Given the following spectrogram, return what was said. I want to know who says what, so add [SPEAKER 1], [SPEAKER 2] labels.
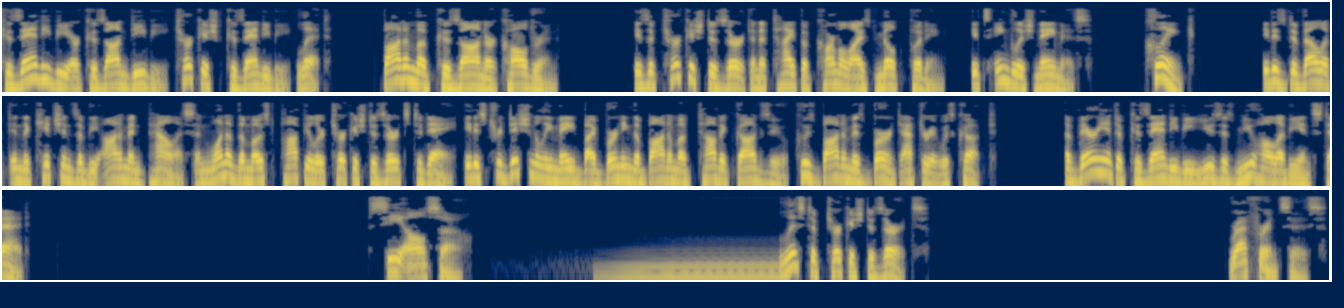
[SPEAKER 1] Kazandibi or Kazandibi Turkish, Kazandibi, lit. Bottom of kazan or cauldron, is a Turkish dessert and a type of caramelized milk pudding. Its English name is klink. It is developed in the kitchens of the Ottoman Palace and one of the most popular Turkish desserts today. It is traditionally made by burning the bottom of tavuk göğsü, whose bottom is burnt after it was cooked. A variant of kazandibi uses muhallebi instead. See also. List of Turkish desserts. References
